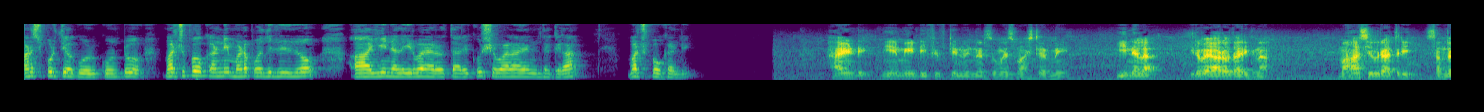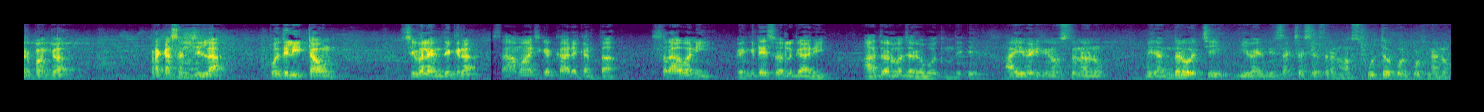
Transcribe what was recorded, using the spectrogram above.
మనస్ఫూర్తిగా కోరుకుంటూ మర్చిపోకండి. మన పొదిలిలో ఈ నెల ఇరవై ఆరో తారీఖు శివాలయం దగ్గర మర్చిపోకండి. హాయ్ అండి నేను మీ డి ఫిఫ్టీన్ విన్నర్ సుమేష్ మాస్టర్ని. ఈ నెల ఇరవై ఆరో తారీఖున మహాశివరాత్రి సందర్భంగా ప్రకాశం జిల్లా పొదిలి టౌన్ శివాలయం దగ్గర సామాజిక కార్యకర్త శ్రావణి వెంకటేశ్వర్లు గారి ఆధ్వర్యంలో జరగబోతుంది. ఆ ఈవెంట్కి నేను వస్తున్నాను. మీరందరూ వచ్చి ఈవెంట్ని సక్సెస్ చేస్తారని మనస్ఫూర్తిగా కోరుకుంటున్నాను.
